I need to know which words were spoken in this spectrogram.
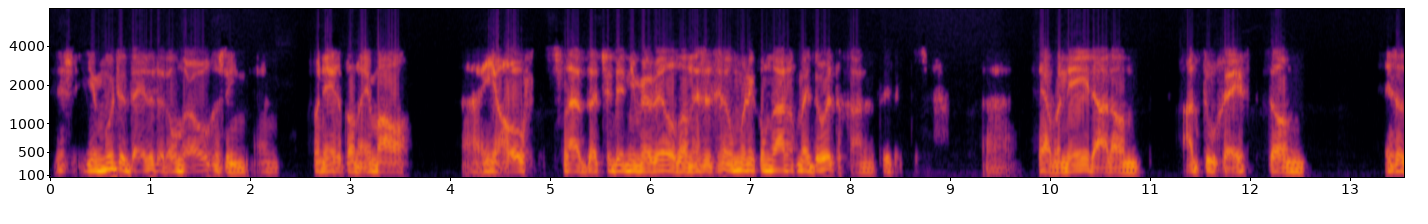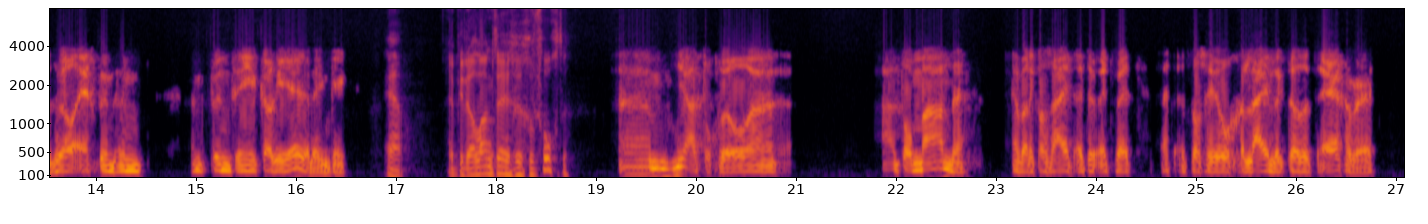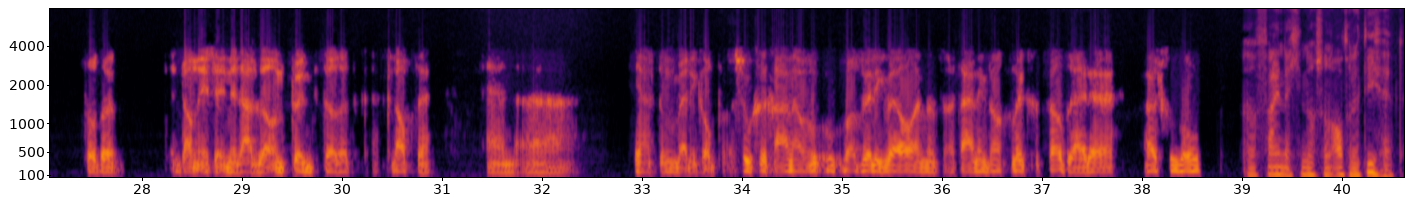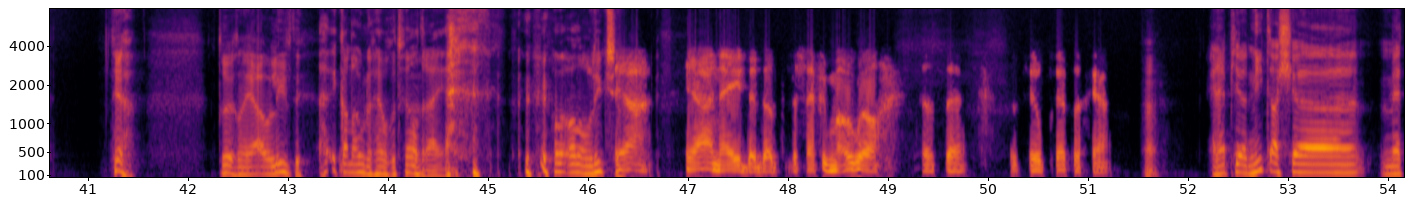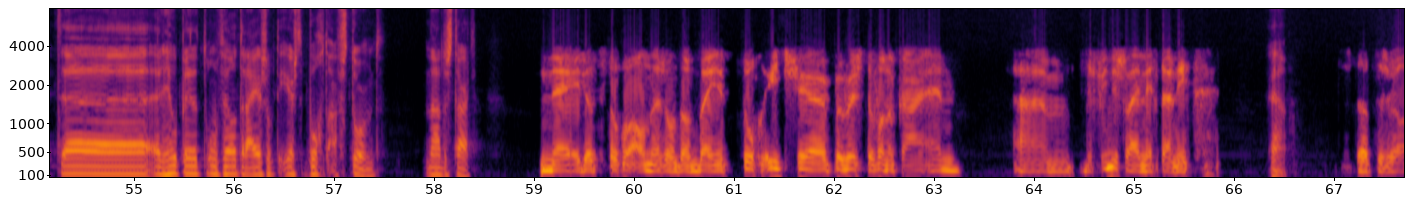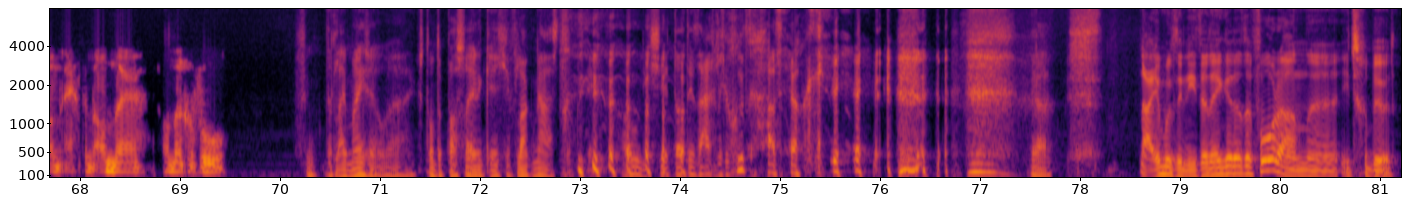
Dus je moet het de hele tijd onder ogen zien. En wanneer het dan eenmaal eh, in je hoofd sluipt dat je dit niet meer wil, dan is het heel moeilijk om daar nog mee door te gaan natuurlijk. Dus, eh, ja, wanneer je daar dan aan toegeeft, dan is dat wel echt een, een, een punt in je carrière, denk ik. Ja. Heb je daar lang tegen gevochten? Ehm, ja, toch wel een aantal maanden. En wat ik al zei, het, het, werd, het, het was heel geleidelijk dat het erger werd. Tot dan is er inderdaad wel een punt dat het knapte. En eh, ja, toen ben ik op zoek gegaan naar wat wil ik wel. En dat uiteindelijk dan gelukkig het veldrijden uitgerold. Wel fijn dat je nog zo'n alternatief hebt. Ja. Terug naar je oude liefde. Ik kan ook nog heel goed veld rijden. wat, wat een luxe. Ja, ja nee, dat, dat besef ik me ook wel. Dat, eh, dat is heel prettig, ja. En heb je dat niet als je met eh, een heel peloton veldrijders op de eerste bocht afstormt na de start? Nee, dat is toch wel anders, want dan ben je toch iets eh, bewuster van elkaar en ehm, de finishlijn ligt daar niet. Ja. Dus dat is wel een, echt een ander, ander gevoel. Dat lijkt mij zo. eh, ik stond er pas een keertje vlak naast. Holy shit, dat dit eigenlijk goed gaat elke keer. ja. Nou, je moet er niet aan denken dat er vooraan eh, iets gebeurt.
